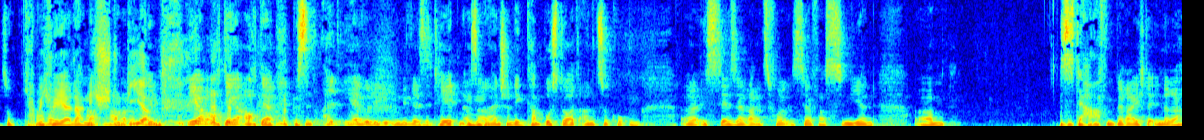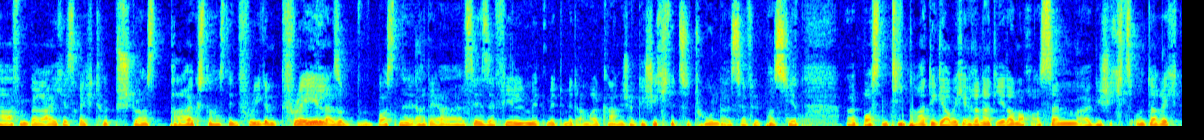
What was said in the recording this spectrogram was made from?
So, ja, aber ich will ja da nicht Harvard studieren. Nee, aber auch der, auch der, das sind altehrwürdige Universitäten. Also mhm. allein schon den Campus dort anzugucken, äh, ist sehr, sehr reizvoll, ist sehr faszinierend. Ähm, das ist der Hafenbereich, der innere Hafenbereich ist recht hübsch. Du hast Parks, du hast den Freedom Trail. Also Boston hat ja sehr, sehr viel mit, mit, mit amerikanischer Geschichte zu tun. Da ist sehr viel passiert. Äh, Boston Tea Party, glaube ich, erinnert jeder noch aus seinem äh, Geschichtsunterricht.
